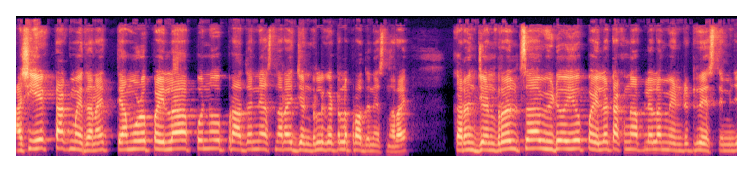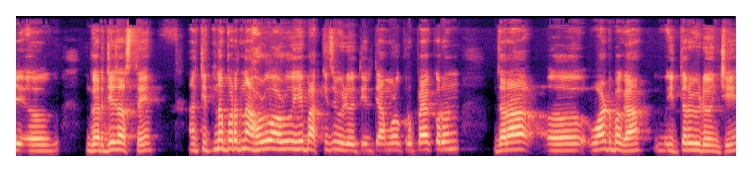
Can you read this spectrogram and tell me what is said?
अशी एक टाक मैदान आहे त्यामुळं पहिला आपण प्राधान्य असणार आहे जनरल गटाला प्राधान्य असणार आहे. कारण जनरलचा व्हिडिओ हे पहिलं टाकणं आपल्याला मॅन्डेटरी असते म्हणजे गरजेचं असते. आणि तिथनं परत ना हळूहळू हे बाकीचे व्हिडिओ येतील. त्यामुळे कृपया करून जरा वाट बघा इतर व्हिडिओंची.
